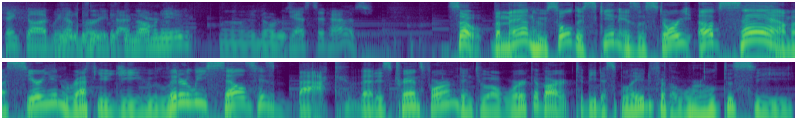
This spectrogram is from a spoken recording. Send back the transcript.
Thank God we have is Murray it, back. Is it nominated? Uh, I didn't notice. Yes, it has. So, The Man Who Sold His Skin is the story of Sam, a Syrian refugee who literally sells his back that is transformed into a work of art to be displayed for the world to see.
